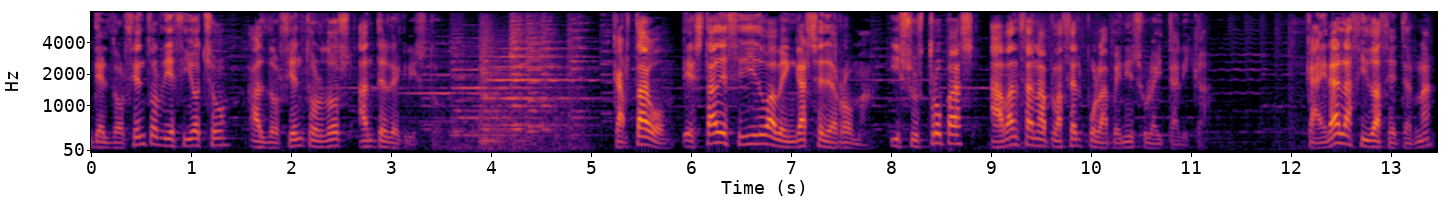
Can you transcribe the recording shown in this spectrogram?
del 218 al 202 a.C. Cartago está decidido a vengarse de Roma y sus tropas avanzan a placer por la península itálica. ¿Caerá la ciudad eterna?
